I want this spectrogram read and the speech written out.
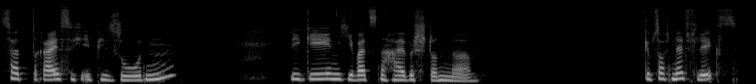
Es hat 30 Episoden. Die gehen jeweils eine halbe Stunde. Gibt's auf Netflix.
